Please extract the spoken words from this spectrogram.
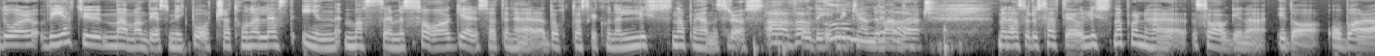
då vet ju mamman det som gick bort så att hon har läst in massor med sagor så att den här dottern ska kunna lyssna på hennes röst. Ah, vad de andra. underbart. Men alltså då satt jag och lyssnade på de här sagorna idag och bara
